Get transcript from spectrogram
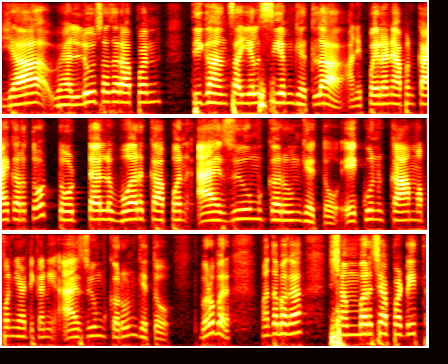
या व्हॅल्यूचा जर आपण तिघांचा एल सीएम घेतला आणि पहिल्याने आपण काय करतो? टोटल वर्क आपण ऍझ्युम करून घेतो. एकूण काम आपण या ठिकाणी ऍझ्युम करून घेतो. बरोबर? मग आता बघा शंभरच्या पटीत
